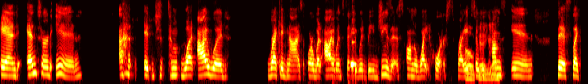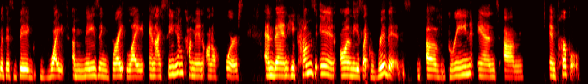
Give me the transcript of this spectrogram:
and entered in uh, it to what I would recognize or what I would say would be Jesus on the white horse, right? Okay, so he yeah. comes in this like with this big white amazing bright light and I see him come in on a horse and then he comes in on these like ribbons of green and um and purple.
